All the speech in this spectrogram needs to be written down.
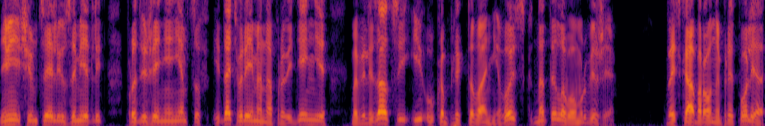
имеющим целью замедлить продвижение немцев и дать время на проведение мобилизации и укомплектование войск на тыловом рубеже. Войска обороны предполья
